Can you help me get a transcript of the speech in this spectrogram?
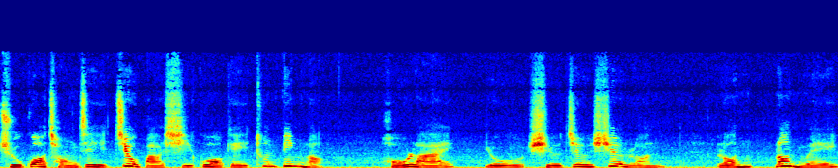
楚国从此就把西国给吞并了。后来有史志士人认认为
